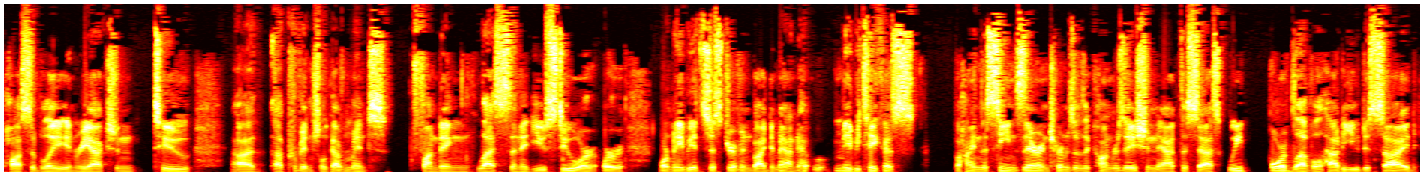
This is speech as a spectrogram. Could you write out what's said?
possibly in reaction to uh, a provincial government funding less than it used to, or or or maybe it's just driven by demand. Maybe take us behind the scenes there in terms of the conversation at the Sask Wheat board level. How do you decide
